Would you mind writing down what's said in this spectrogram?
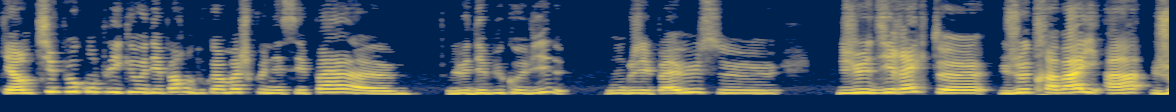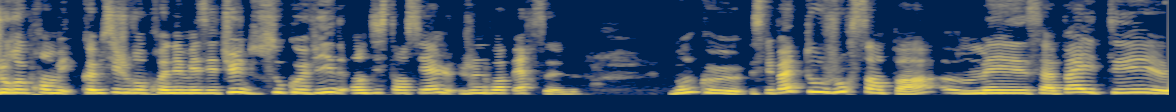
qui est un petit peu compliqué au départ. En tout cas, moi, je connaissais pas euh, le début Covid. Donc, j'ai pas eu ce jeu direct, je travaille à, je reprends mes, comme si je reprenais mes études sous Covid, en distanciel, je ne vois personne. Donc, euh, c'était pas toujours sympa, mais ça n'a pas été. Euh,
